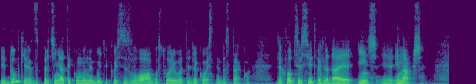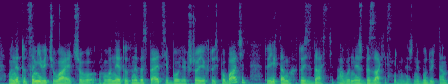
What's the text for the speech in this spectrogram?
і думки спричиняти кому-небудь якесь зло або створювати для когось небезпеку. Для хлопців світ виглядає інш, інакше. Вони тут самі відчувають, що вони тут в небезпеці, бо якщо їх хтось побачить, то їх там хтось здасть. А вони ж беззахисні, вони ж не будуть там е,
